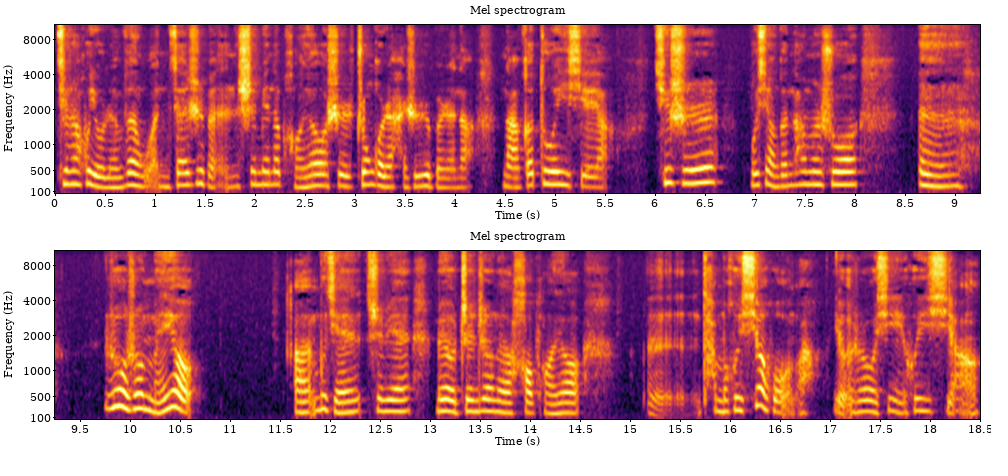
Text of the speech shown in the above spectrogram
经常会有人问我，你在日本身边的朋友是中国人还是日本人呢？哪个多一些呀？其实我想跟他们说，嗯，如果说没有，啊，目前身边没有真正的好朋友，呃，他们会笑话我吗？有的时候我心里会想，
